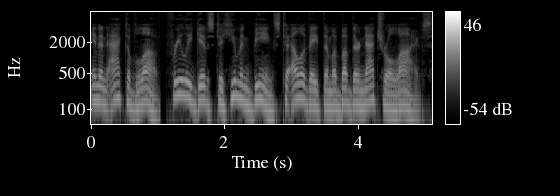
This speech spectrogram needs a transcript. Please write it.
in an act of love, freely gives to human beings to elevate them above their natural lives."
